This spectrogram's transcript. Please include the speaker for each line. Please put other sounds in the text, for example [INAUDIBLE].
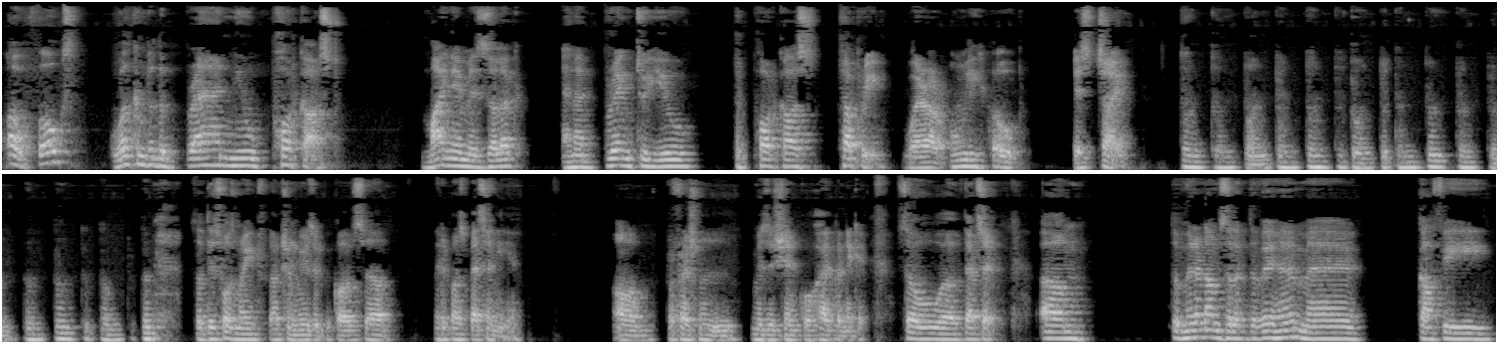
Speaker 1: Hello, folks. Welcome to the brand new podcast. My name is Zalak, and I bring to you the podcast Tapri, where our only hope is chai. So this was my introduction music because uh, मेरे पास पैसे नहीं है professional musician को higher करने के so that's it तो मेरा नाम सलक दवे है मैं काफ़ी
